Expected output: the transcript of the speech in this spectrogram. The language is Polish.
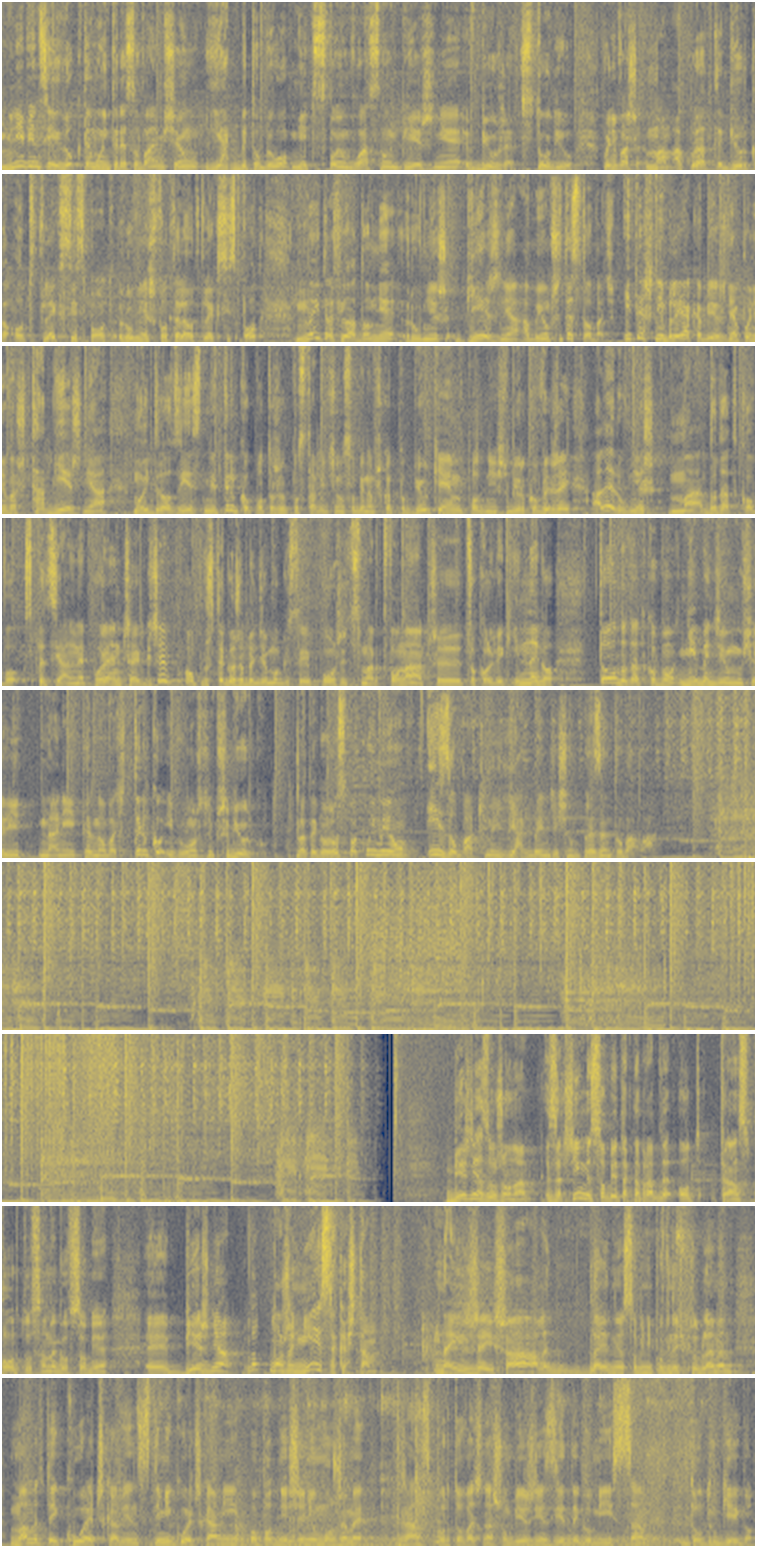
Mniej więcej rok temu interesowałem się, jakby to było mieć swoją własną bieżnię w biurze, w studiu, ponieważ mam akurat biurka od FlexiSpot, również fotele od FlexiSpot, no i trafiła do mnie również bieżnia, aby ją przetestować. I też nie byle jaka bieżnia, ponieważ ta bieżnia, moi drodzy, jest nie tylko po to, żeby postawić ją sobie na przykład pod biurkiem, podnieść biurko wyżej, ale również ma dodatkowo specjalne poręcze, gdzie oprócz tego, że będziemy mogli sobie położyć smartfona czy cokolwiek innego, to dodatkowo nie będziemy musieli na niej trenować tylko i wyłącznie przy biurku. Dlatego rozpakujmy ją i zobaczmy, jak będzie się prezentowała. Bieżnia złożona. Zacznijmy sobie tak naprawdę od transportu samego w sobie. E, Bieżnia, no może nie jest jakaś tam najlżejsza, ale dla jednej osoby nie powinno być problemem. Mamy tutaj kółeczka, więc z tymi kółeczkami po podniesieniu możemy transportować naszą bieżnię z jednego miejsca do drugiego.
